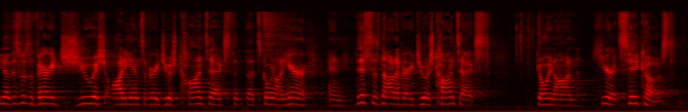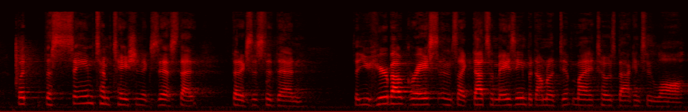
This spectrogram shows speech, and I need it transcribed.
You know, this was a very Jewish audience, a very Jewish context that, that's going on here, and this is not a very Jewish context going on here at Seacoast. But the same temptation exists that, that existed then. That you hear about grace and it's like, that's amazing, but I'm going to dip my toes back into law.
